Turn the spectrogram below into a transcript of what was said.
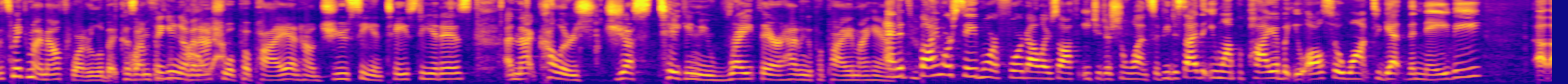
that's making my mouth water a little bit because I'm thinking of an actual papaya and how juicy and tasty it is. And that color is just taking me right there having a papaya in my hand. And it's buy more, save more, $4 off each additional one. So if you decide that you want papaya, but you also want to get the navy, uh,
